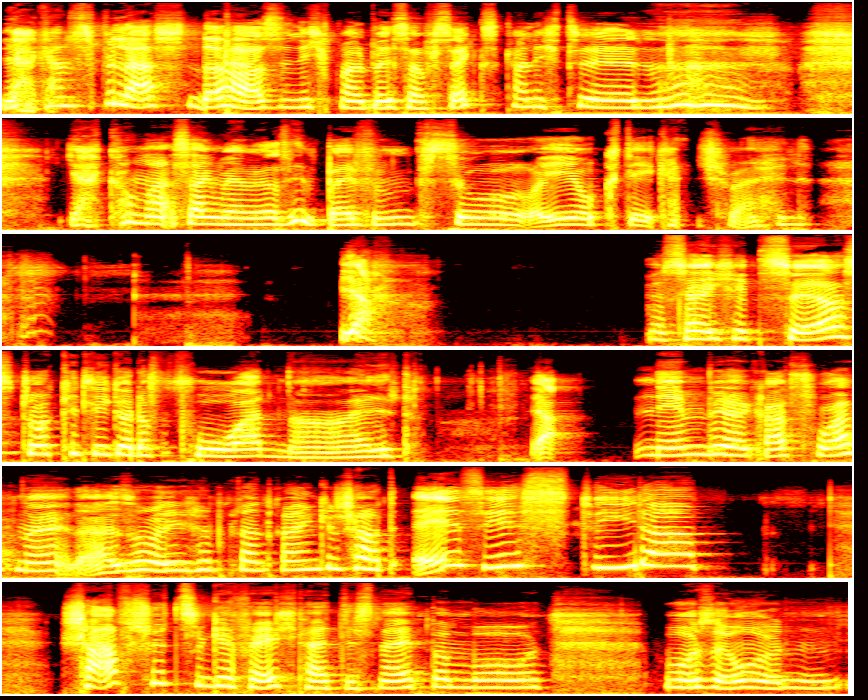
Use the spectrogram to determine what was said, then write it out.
Ja, ganz belastender Hase. Nicht mal bis auf 6 kann ich zählen. ja, komm mal, sagen wir, wir sind bei 5. So juckt eh kein Schwein. Ja. Was soll ich jetzt zuerst? Rocket League oder Fortnite? Nehmen wir gerade Fortnite. Also ich habe gerade reingeschaut. Es ist wieder Scharfschützengefecht, halt der Sniper-Mode, wo so ein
